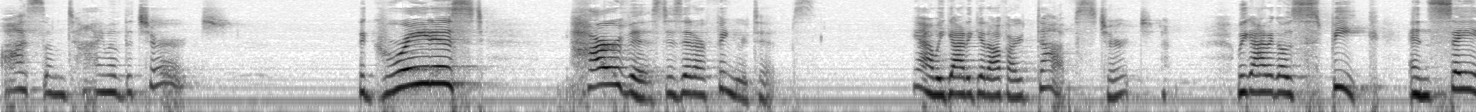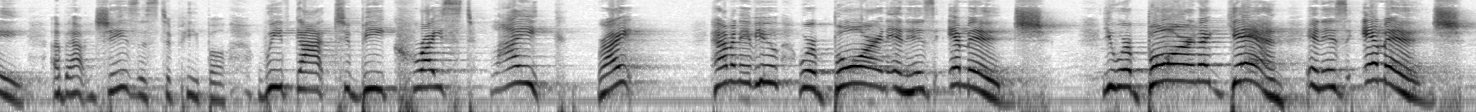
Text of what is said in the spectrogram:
awesome time of the church. The greatest harvest is at our fingertips. Yeah, we got to get off our duffs, church. We got to go speak and say about Jesus to people. We've got to be Christ like, right? How many of you were born in his image? You were born again in his image.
